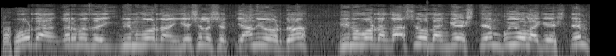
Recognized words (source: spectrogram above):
Oradan kırmızı bimin oradan yeşil ışık yanıyordu. Bimin oradan karşı yoldan geçtim. Bu yola geçtim.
